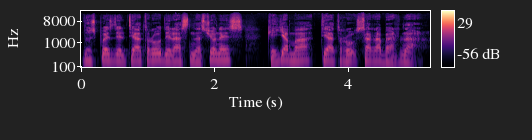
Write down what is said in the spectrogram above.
después del Teatro de las Naciones que llama Teatro Sara Bernard.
